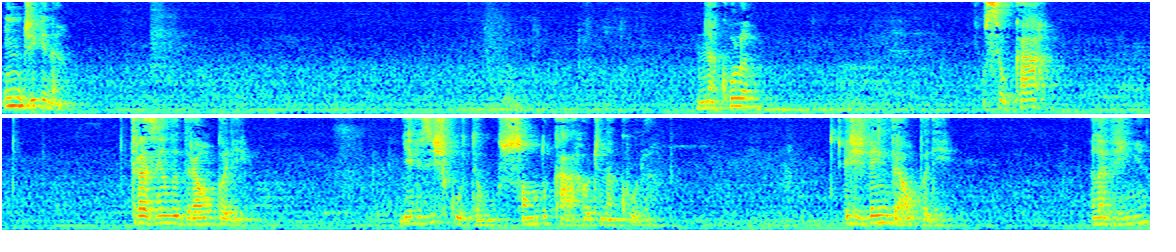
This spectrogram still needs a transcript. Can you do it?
Indigna. Nakula, o seu carro, trazendo Draupadi. E eles escutam o som do carro de Nakula. Eles veem Draupadi. Ela vinha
